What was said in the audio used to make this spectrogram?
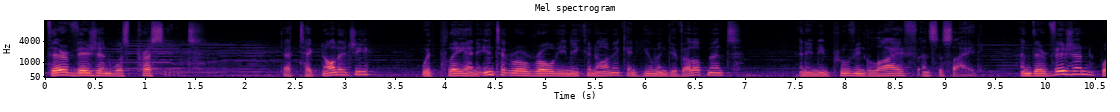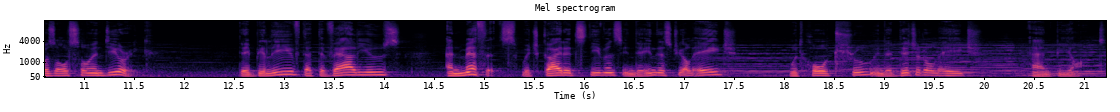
Their vision was prescient that technology would play an integral role in economic and human development and in improving life and society. And their vision was also enduring. They believed that the values and methods which guided Stevens in the industrial age would hold true in the digital age and beyond.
